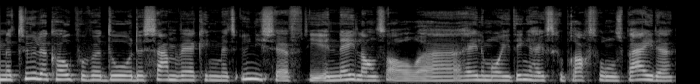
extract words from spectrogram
natuurlijk hopen we door de samenwerking met UNICEF... die in Nederland al hele mooie dingen heeft gebracht voor ons beiden...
